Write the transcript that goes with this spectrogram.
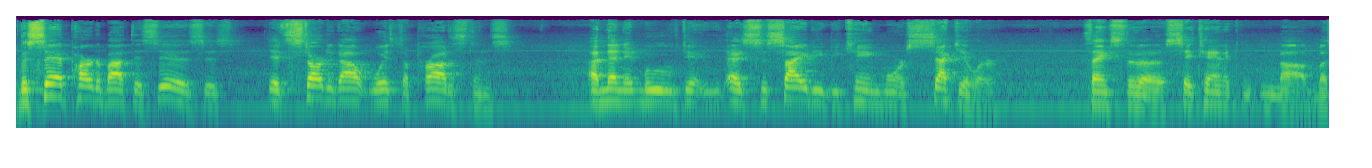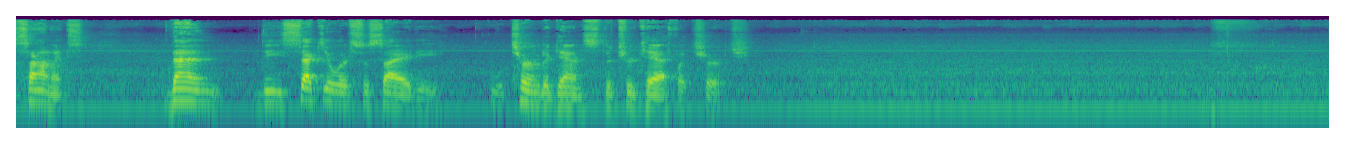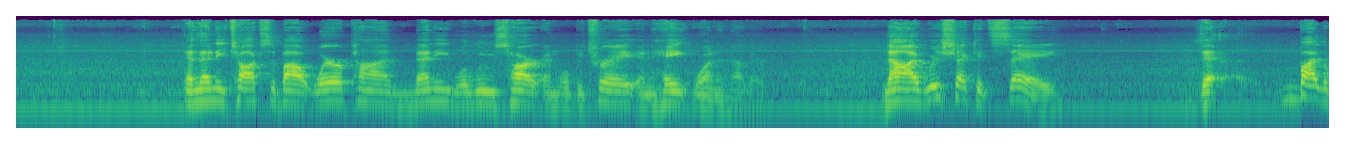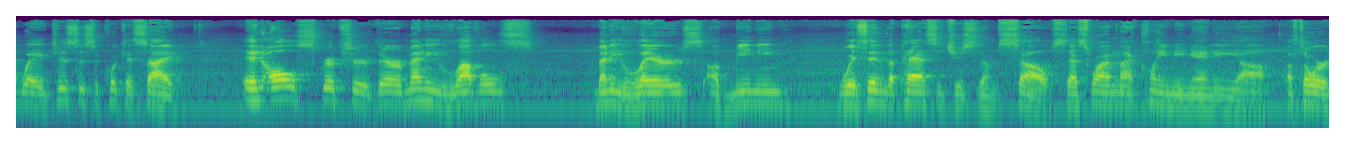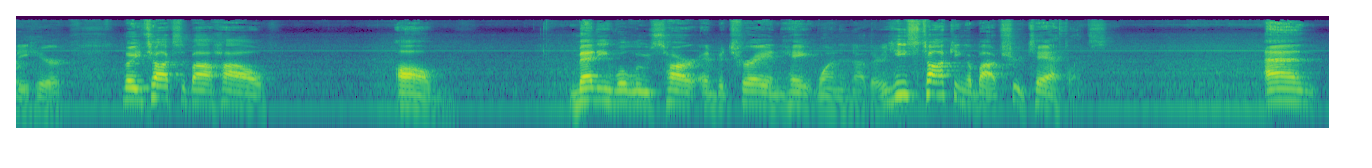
the sad part about this is, is it started out with the Protestants, and then it moved in, as society became more secular, thanks to the satanic uh, Masonics. Then the secular society turned against the true Catholic Church. And then he talks about whereupon many will lose heart and will betray and hate one another. Now, I wish I could say that, by the way, just as a quick aside, in all scripture, there are many levels, many layers of meaning within the passages themselves. That's why I'm not claiming any uh, authority here. But he talks about how um, many will lose heart and betray and hate one another. He's talking about true Catholics. And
